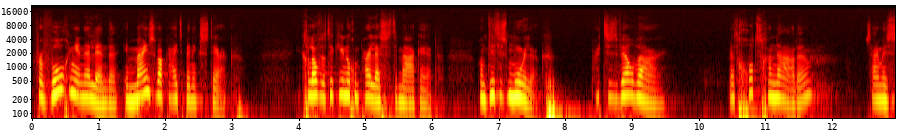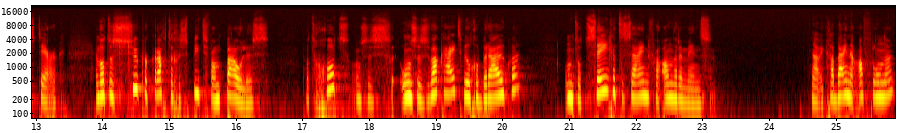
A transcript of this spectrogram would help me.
vervolging en ellende. In mijn zwakheid ben ik sterk. Ik geloof dat ik hier nog een paar lessen te maken heb. Want dit is moeilijk. Maar het is wel waar. Met Gods genade zijn we sterk. En wat een superkrachtige speech van Paulus. Dat God onze, onze zwakheid wil gebruiken om tot zegen te zijn voor andere mensen. Nou, ik ga bijna afronden,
